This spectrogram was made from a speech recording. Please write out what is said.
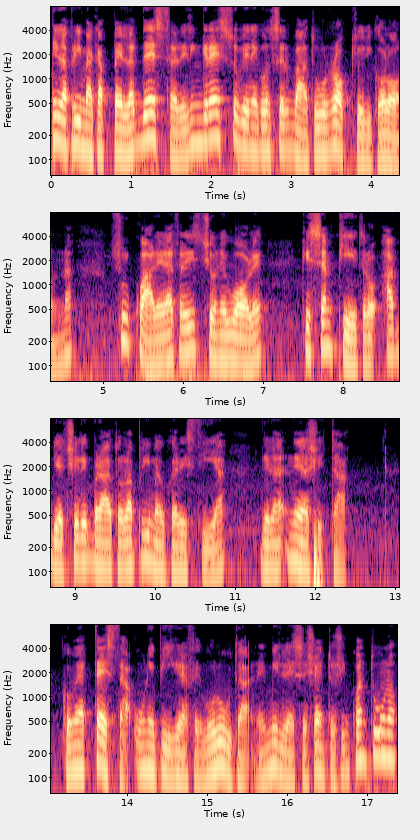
Nella prima cappella a destra dell'ingresso viene conservato un rocchio di colonna sul quale la tradizione vuole che San Pietro abbia celebrato la prima Eucaristia della, nella città, come attesta un'epigrafe voluta nel 1651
